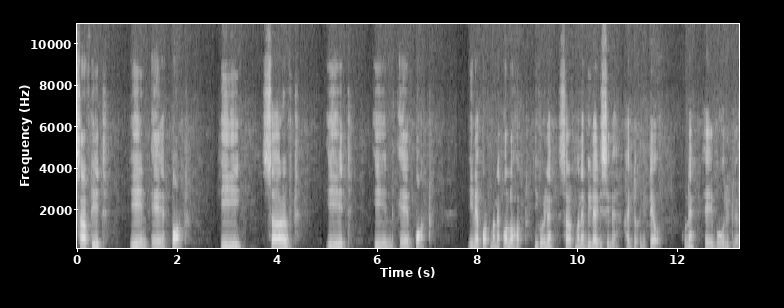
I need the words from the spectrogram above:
served it in a pot he served it in a pot in a pot মানে কলহত। কি কৰিলে? ছাৰ্ভ মানে বিলাই দিছিলে খাদ্যখিনি তেওঁ কোনে? এই বগলীটোৱে।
